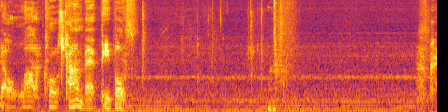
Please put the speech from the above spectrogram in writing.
Got a lot of close combat people. Okay.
